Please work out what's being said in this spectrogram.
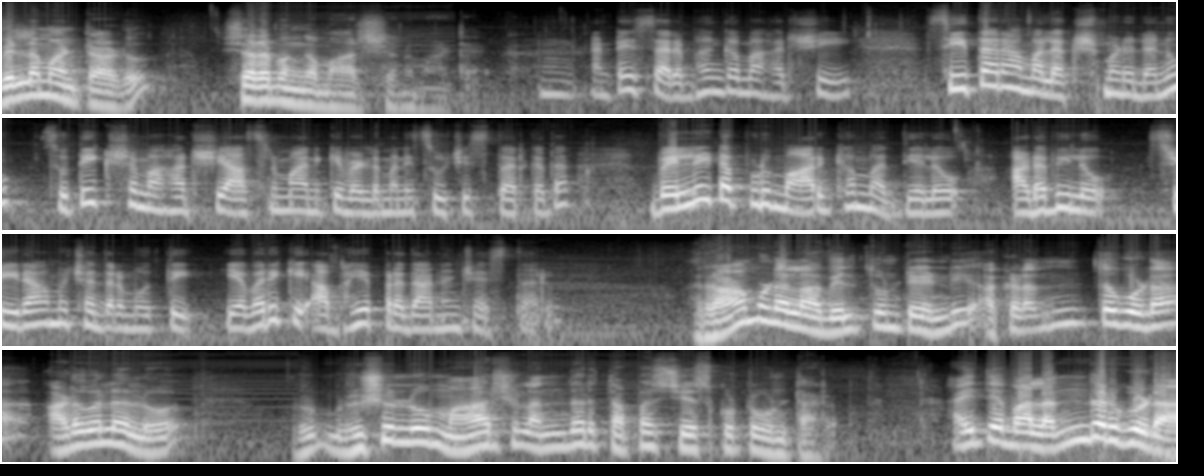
వెళ్ళమంటాడు శరభంగ మహర్షి అనమాట అంటే శరభంగ మహర్షి సీతారామ లక్ష్మణులను సుతీక్ష మహర్షి ఆశ్రమానికి వెళ్ళమని సూచిస్తారు కదా. వెళ్ళేటప్పుడు మార్గం మధ్యలో అడవిలో శ్రీరామచంద్రమూర్తి ఎవరికి అభయ ప్రదానం చేస్తారు? రాముడు అలా వెళ్తుంటే అండి అక్కడంతా కూడా అడవులలో ఋషులు మహర్షులు అందరూ తపస్సు చేసుకుంటూ ఉంటారు. అయితే వాళ్ళందరూ కూడా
